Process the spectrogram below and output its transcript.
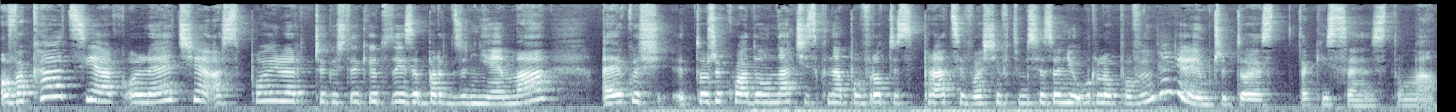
o wakacjach, o lecie, a spoiler, czegoś takiego tutaj za bardzo nie ma, a jakoś to, że kładą nacisk na powroty z pracy właśnie w tym sezonie urlopowym, nie wiem, czy to jest taki sens to ma.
